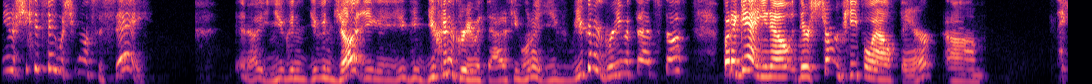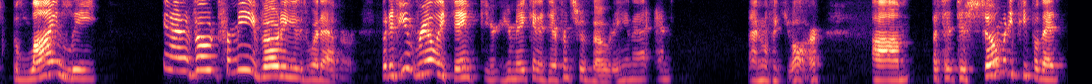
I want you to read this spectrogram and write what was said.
you know, she can say what she wants to say. You know, you can you can judge you can you can, you can agree with that if you want to. You, you can agree with that stuff. But again, you know, there's certain people out there um, they blindly, you know, vote for me. Voting is whatever. But if you really think you're, you're making a difference with voting, and I, and I don't think you are, um, but that there's so many people that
